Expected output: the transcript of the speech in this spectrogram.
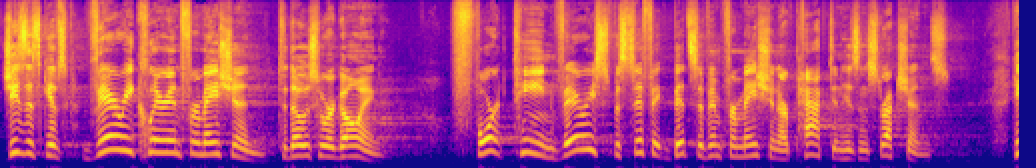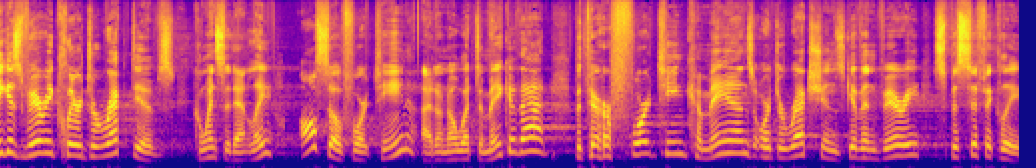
Jesus gives very clear information to those who are going. 14 very specific bits of information are packed in his instructions. He gives very clear directives. Coincidentally, also 14. I don't know what to make of that, but there are 14 commands or directions given very specifically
